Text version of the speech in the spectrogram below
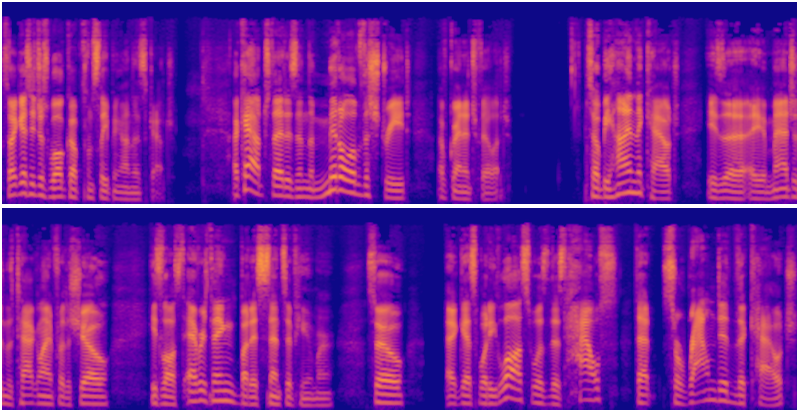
So I guess he just woke up from sleeping on this couch. A couch that is in the middle of the street of Greenwich Village. So behind the couch is a, I imagine the tagline for the show. He's lost everything but his sense of humor. So I guess what he lost was this house that surrounded the couch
